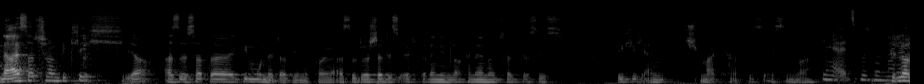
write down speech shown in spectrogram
Na, es hat schon wirklich, ja, also es hat äh, gemundet auf jeden Fall. Also du hast ja des Öfteren im Nachhinein noch gesagt, dass es wirklich ein schmackhaftes Essen war. Ja, jetzt muss man mal Die, Lo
